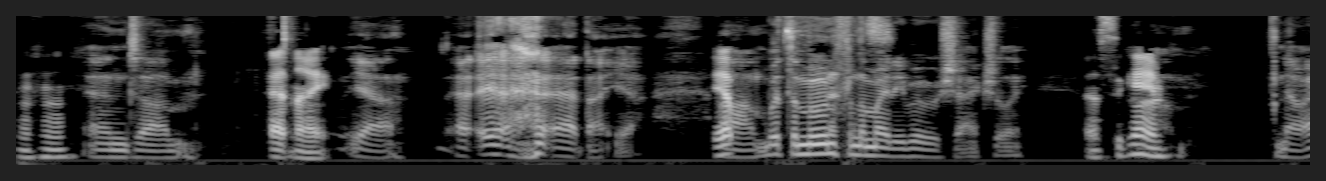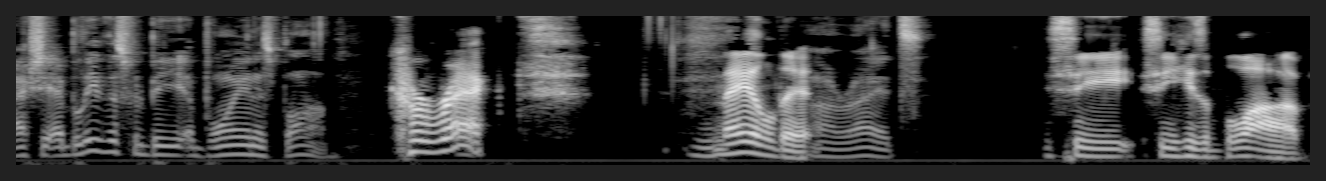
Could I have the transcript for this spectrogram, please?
hmm and um, At night. yeah, at, at night, yeah. Yep. Um, with the moon from the Mighty Boosh, actually. That's the game. No, actually, I believe this would be a boy and his blob. Correct. Nailed it. All right. You see, see, he's a blob.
